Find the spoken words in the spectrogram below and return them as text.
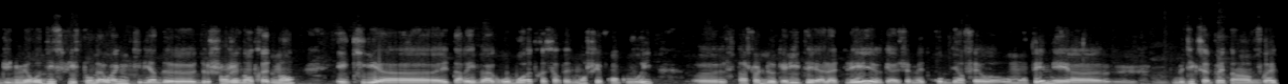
du numéro 10, Fiston Dawagne, qui vient de, changer d'entraînement et qui euh, est arrivé à Grosbois, très certainement, chez Franck Ouvry. Euh, c'est un cheval de qualité à l'attelé, euh, qui a jamais trop bien fait au, au monté, mais euh, je me dis que ça peut être un vrai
